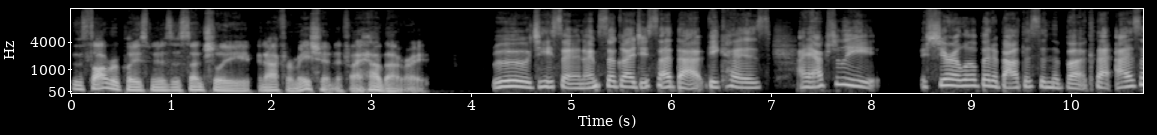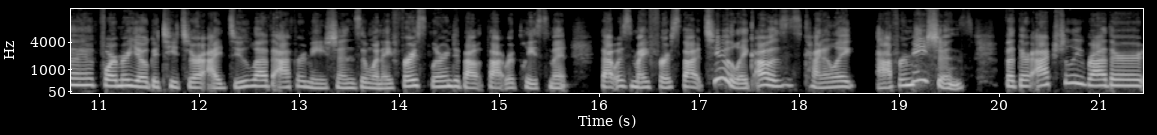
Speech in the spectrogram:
the thought replacement is essentially an affirmation, if I have that right. Ooh, Jason, I'm so glad you said that because I actually share a little bit about this in the book that as a former yoga teacher, I do love affirmations. And when I first learned about thought replacement, that was my first thought too. Like, oh, this is kind of like affirmations, but they're actually rather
